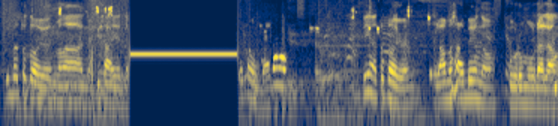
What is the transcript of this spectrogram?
di ba totoo yun, mga ano, Bisaya daw? Totoo ba? Di nga, totoo yun. Wala akong masabi yun, no? Puro mura lang.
